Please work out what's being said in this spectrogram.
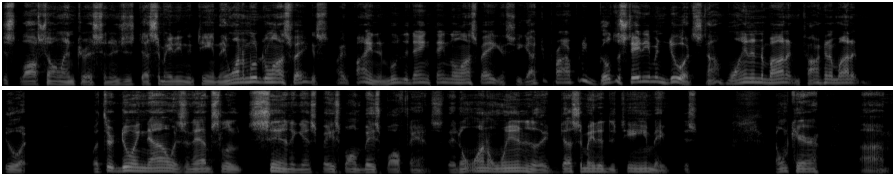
just lost all interest and is just decimating the team. They want to move to Las Vegas. All right, fine, and move the dang thing to Las Vegas. You got the property, build the stadium and do it. Stop whining about it and talking about it. Do it. What they're doing now is an absolute sin against baseball and baseball fans. They don't want to win, they've decimated the team. They just don't care. Um,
